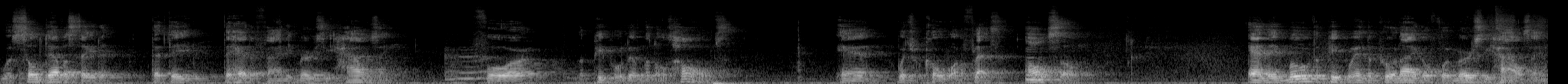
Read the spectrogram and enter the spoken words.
was so devastated that they, they had to find emergency housing for the people who lived in those homes, and which were cold water flats also. And they moved the people into Pruitt-Igoe for emergency housing,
